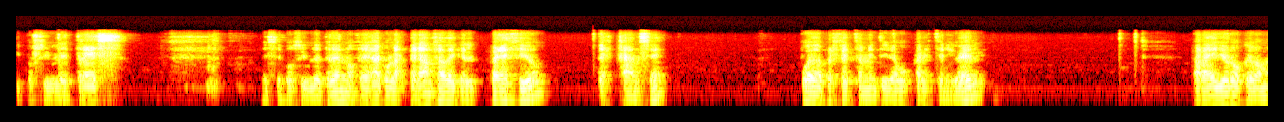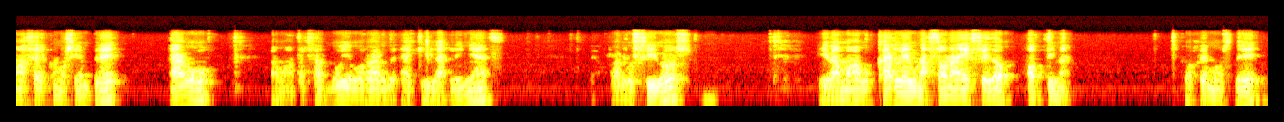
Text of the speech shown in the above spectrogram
y posible 3. Ese posible 3 nos deja con la esperanza de que el precio descanse, pueda perfectamente ir a buscar este nivel. Para ello lo que vamos a hacer como siempre, hago, vamos a trazar, voy a borrar aquí las líneas, borrar los fibos y vamos a buscarle una zona F2 óptima. Cogemos de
